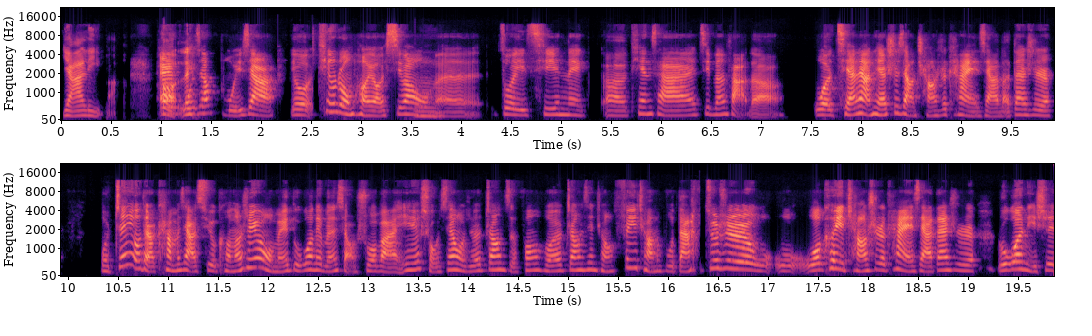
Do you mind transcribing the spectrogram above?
压力吧。哎，我想补一下，有听众朋友希望我们做一期那呃天才基本法的，我前两天是想尝试看一下的，但是。我真有点看不下去，可能是因为我没读过那本小说吧。因为首先我觉得张子枫和张新成非常的不搭，就是我我我可以尝试着看一下，但是如果你是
